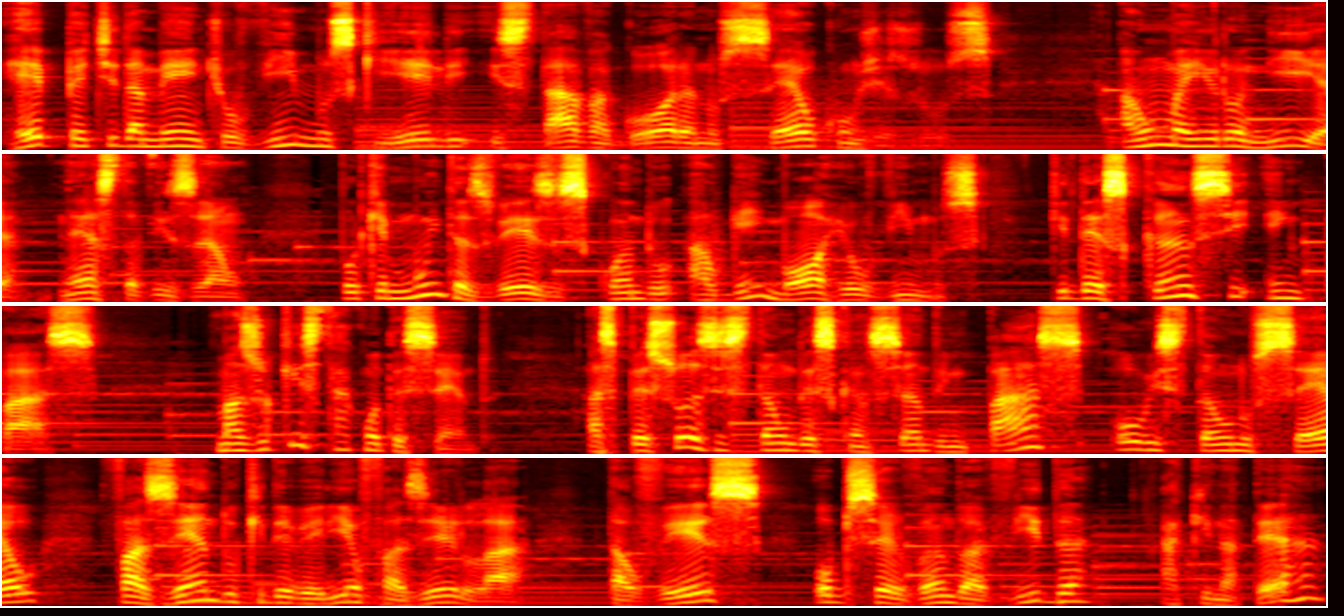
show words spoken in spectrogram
repetidamente ouvimos que ele estava agora no céu com Jesus. Há uma ironia nesta visão porque muitas vezes, quando alguém morre, ouvimos que descanse em paz. Mas o que está acontecendo? As pessoas estão descansando em paz ou estão no céu fazendo o que deveriam fazer lá, talvez observando a vida aqui na terra?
